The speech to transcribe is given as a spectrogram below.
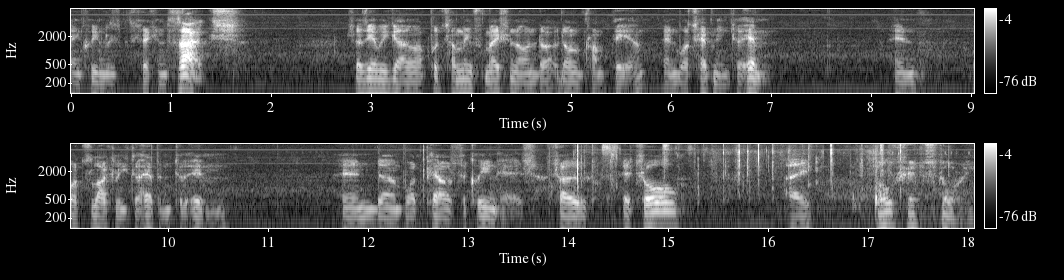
and Queen Elizabeth II thugs. So there we go, I put some information on Do Donald Trump there and what's happening to him and what's likely to happen to him and um, what powers the Queen has. So it's all a bullshit story,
